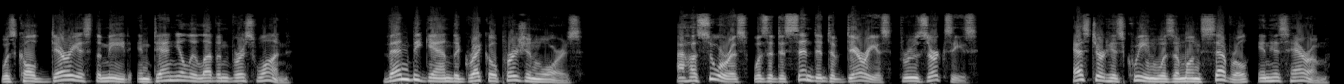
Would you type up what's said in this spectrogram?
was called Darius the Mede in Daniel 11 verse 1. Then began the Greco Persian Wars. Ahasuerus was a descendant of Darius through Xerxes. Esther, his queen, was among several in his harem.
